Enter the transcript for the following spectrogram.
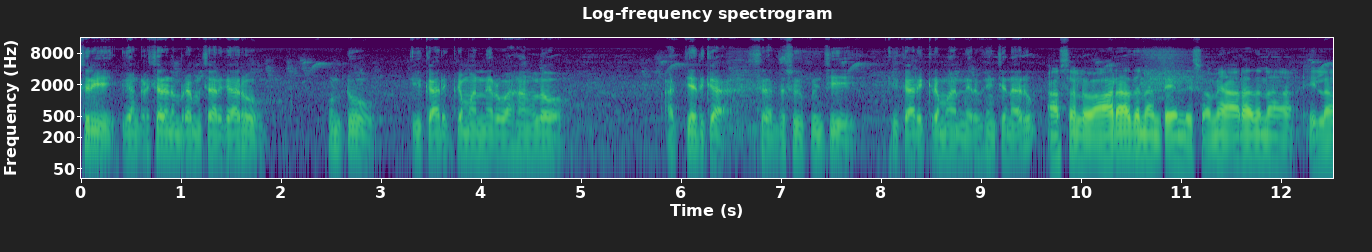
శ్రీ వెంకటచరణ బ్రహ్మచారి గారు ఉంటూ ఈ కార్యక్రమాన్ని నిర్వహణలో అత్యధిక శ్రద్ధ చూపించి ఈ కార్యక్రమాన్ని నిర్వహించినారు. అసలు ఆరాధన అంటే ఏంది స్వామి? ఆరాధన ఇలా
